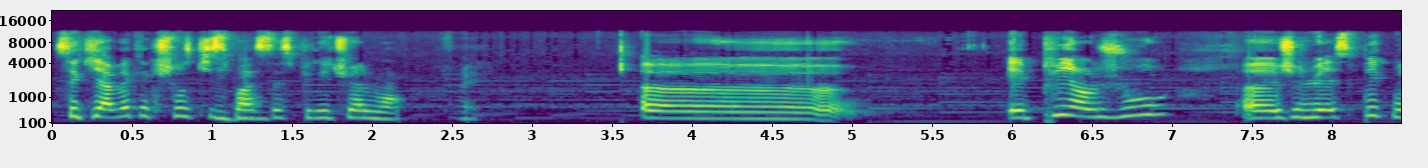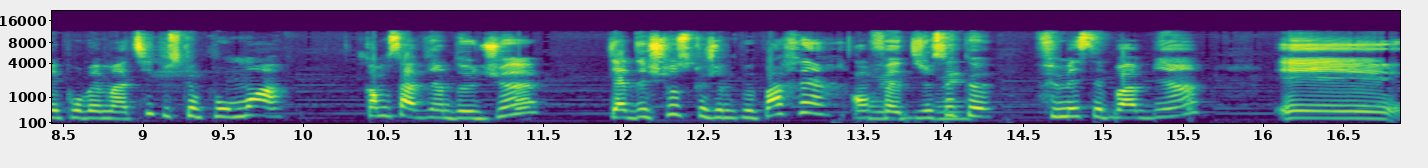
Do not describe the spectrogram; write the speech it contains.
C'est qu'il y avait quelque chose qui se Mhm. passait spirituellement. Oui. Euh... Et puis un jour, euh, je lui explique mes problématiques, puisque pour moi, comme ça vient de Dieu, il y a des choses que je ne peux pas faire, en Oui, fait. Je sais oui. que fumer, c'est pas bien, et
